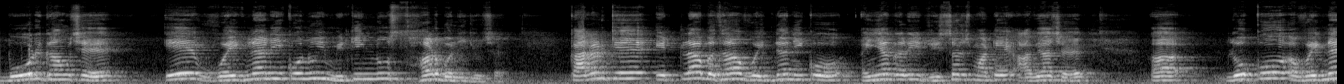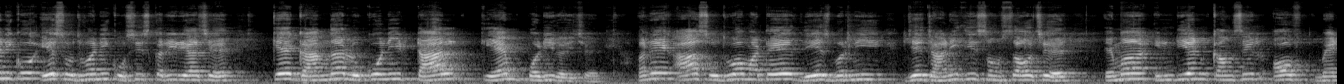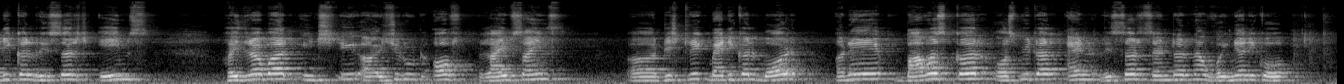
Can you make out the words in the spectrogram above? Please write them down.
બોર્ડ ગાંવ છે એ વૈજ્ઞાનિકોનું મિટિંગનું સ્થળ બની ગયું છે. કારણ કે એટલા બધા વૈજ્ઞાનિકો અહીંયા ઘડી રિસર્ચ માટે આવ્યા છે. લોકો, વૈજ્ઞાનિકો એ શોધવાની કોશિશ કરી રહ્યા છે કે ગામના લોકોની ટાલ કેમ પડી રહી છે? અને આ શોધવા માટે દેશભરની જે જાણીતી સંસ્થાઓ છે, એમાં Indian Council of Medical Research AIIMS, Hyderabad Institute of Life Science District Medical Board અને બાવસ્કર હોસ્પિટલ એન્ડ રિસર્ચ સેન્ટરના વૈજ્ઞાનિકો,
